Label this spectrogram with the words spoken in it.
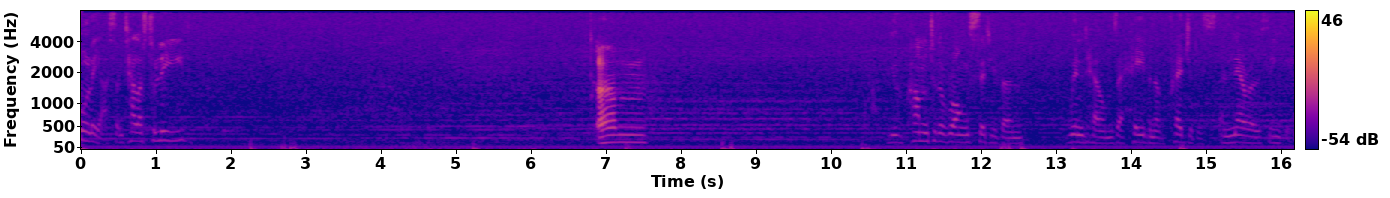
bully us and tell us to leave? Um, You've come to the wrong city then. Windhelm's a haven of prejudice and narrow thinking,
